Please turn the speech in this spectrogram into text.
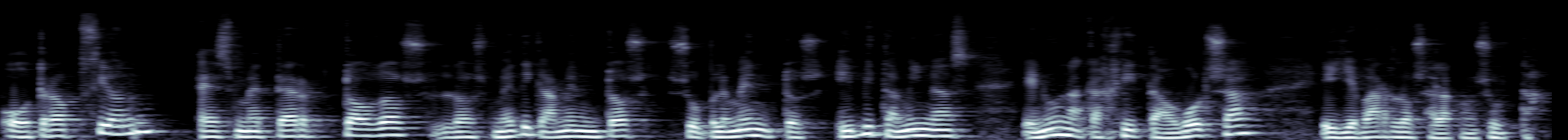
Otra opción es meter todos los medicamentos, suplementos y vitaminas en una cajita o bolsa y llevarlos a la consulta.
